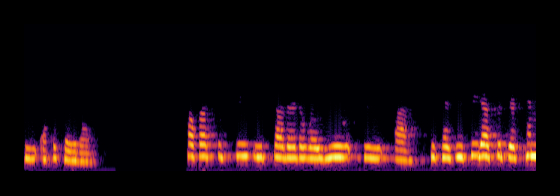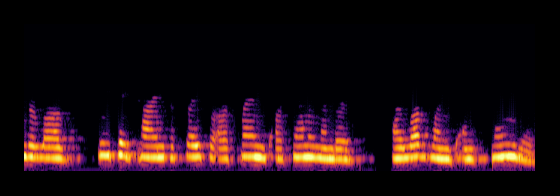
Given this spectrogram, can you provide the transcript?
seat at the table. Help us to treat each other the way you treat us, because you treat us with your tender love we take time to pray for our friends, our family members, our loved ones, and strangers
